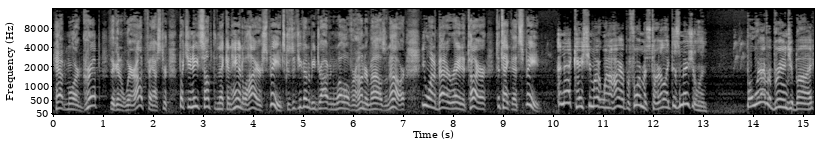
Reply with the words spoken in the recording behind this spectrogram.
have more grip, they're going to wear out faster, but you need something that can handle higher speeds, because if you're going to be driving well over 100 miles an hour, you want a better rated tire to take that speed. In that case, you might want a higher performance tire like this Michelin. But whatever brand you buy,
